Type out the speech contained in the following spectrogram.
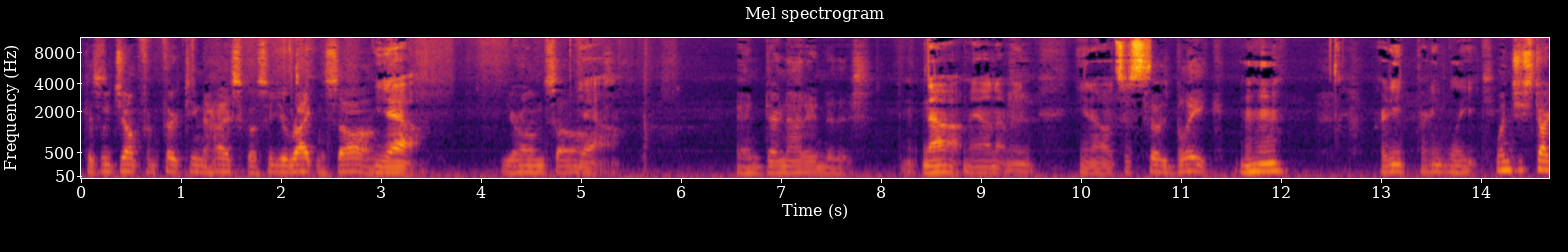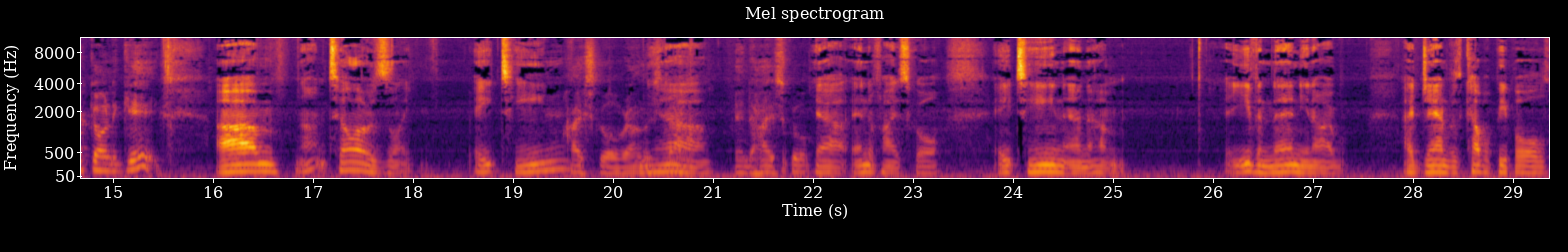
because we jumped from thirteen to high school, so you're writing songs, yeah, your own songs, yeah. and they're not into this. Nah, man. I mean, you know, it's just So it's bleak. hmm pretty pretty bleak. When did you start going to gigs? Um, not until I was like eighteen. High school around this Yeah, time, into high school. yeah, end of high school, eighteen, and um, even then, you know, I I jammed with a couple people.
